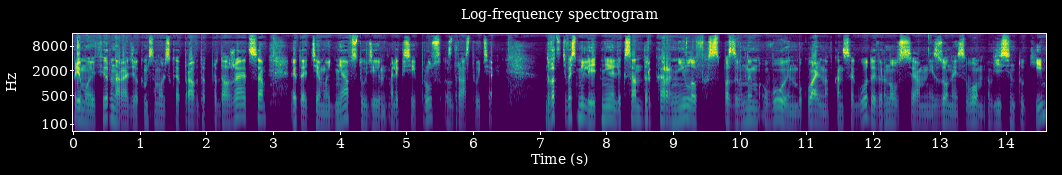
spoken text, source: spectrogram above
Прямой эфир на радио «Комсомольская правда» продолжается. Это тема дня в студии Алексей Прус. Здравствуйте. 28-летний Александр Корнилов с позывным «Воин» буквально в конце года вернулся из зоны СВО в Ессентуки.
